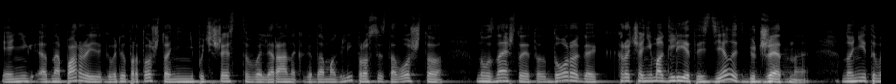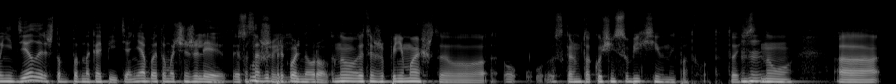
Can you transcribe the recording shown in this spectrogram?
и они, одна пара говорила про то, что они не путешествовали рано, когда могли, просто из того, что, ну, знаешь, что это дорого. Короче, они могли это сделать бюджетно, но они этого не делали, чтобы поднакопить, и они об этом очень жалеют. Это, на самом деле, Слушай, прикольный урок. Ну, это же понимаешь, что, скажем так, очень субъективный подход. То есть, Мгм. ну, а,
